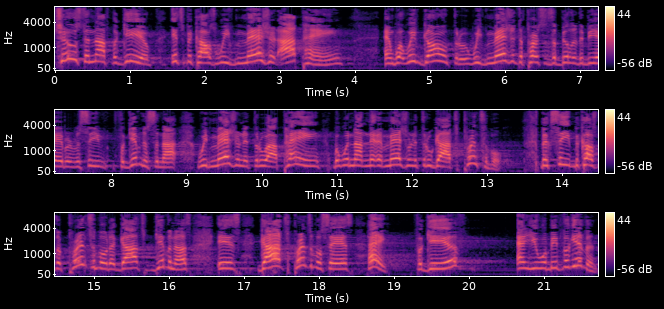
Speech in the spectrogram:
choose to not forgive, it's because we've measured our pain and what we've gone through, we've measured the person's ability to be able to receive forgiveness or not. We've measured it through our pain, but we're not measuring it through God's principle. But see, because the principle that God's given us is God's principle says, hey, forgive and you will be forgiven.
